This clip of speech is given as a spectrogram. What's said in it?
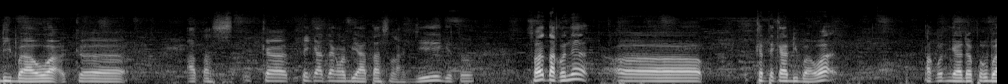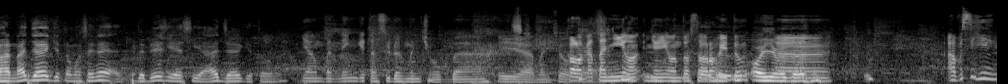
dibawa ke atas ke tingkat yang lebih atas lagi gitu. Soalnya takutnya eh ketika dibawa takut nggak ada perubahan aja gitu. Maksudnya jadi sia-sia aja gitu. Yang penting kita sudah mencoba. Iya, mencoba. Kalau kata Nyai, Nyai Ontosoro itu Oh iya, betul. eh, apa sih yang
